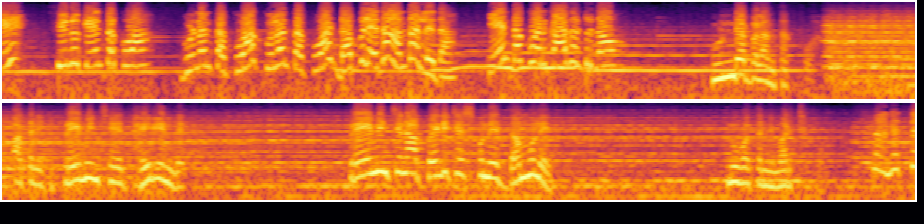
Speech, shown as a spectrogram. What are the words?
ఏ? సీనుకేం తక్కువ? గుణం తక్కువ కులం తక్కువ డబ్బు లేదా అందం లేదా? ఏం తక్కువ అని కాదంటున్నావు? గుండె బలం తక్కువ. అతనికి ప్రేమించే ధైర్యం లేదు. ప్రేమించినా పెళ్ళి చేసుకునే దమ్ము లేదు. నువ్వు అతన్ని మర్చిపో. నానత్త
